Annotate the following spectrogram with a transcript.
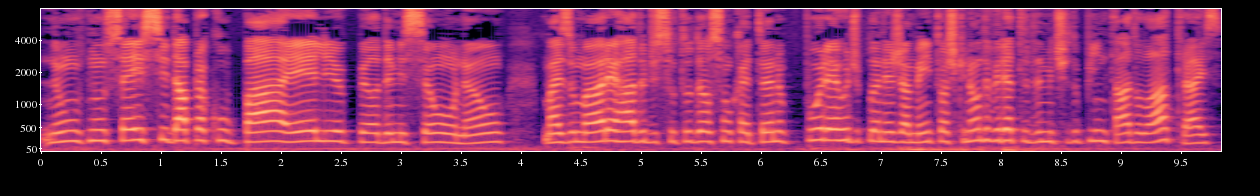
não, não sei se dá para culpar ele pela demissão ou não, mas o maior errado disso tudo é o São Caetano, por erro de planejamento, acho que não deveria ter demitido o Pintado lá atrás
